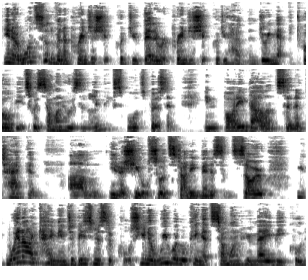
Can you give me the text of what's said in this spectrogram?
You know, what sort of an apprenticeship could you, better apprenticeship could you have than doing that for 12 years with someone who was an Olympic sports person in body balance and attack and um, you know, she also had studied medicine. So when I came into business, of course, you know, we were looking at someone who maybe could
